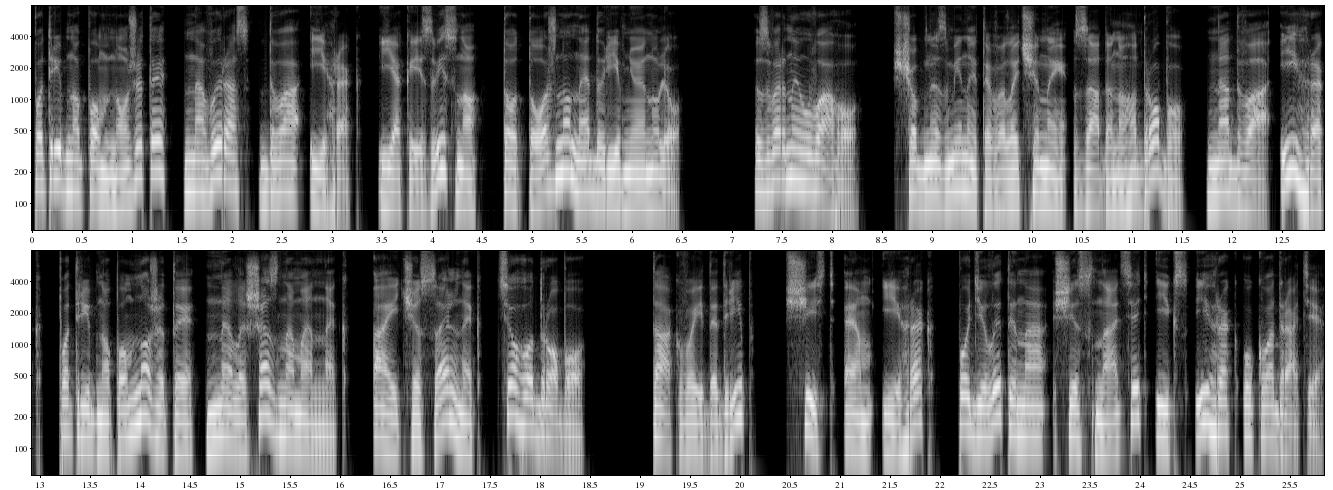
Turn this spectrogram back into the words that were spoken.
потрібно помножити на вираз 2y, який, звісно, тотожно не дорівнює нулю. Зверни увагу, щоб не змінити величини заданого дробу, на 2y потрібно помножити не лише знаменник, а й чисельник цього дробу. Так вийде дріб 6my поділити на 16xy у квадраті.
